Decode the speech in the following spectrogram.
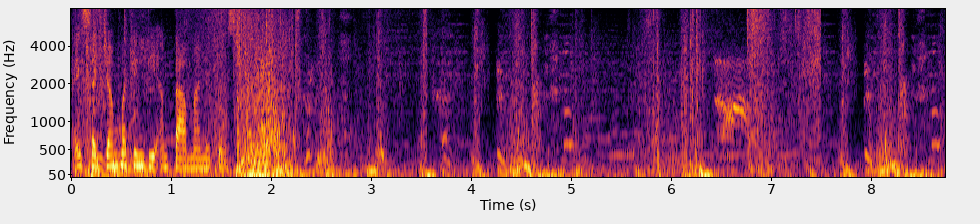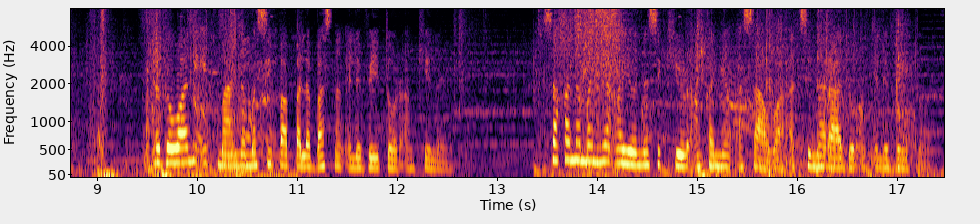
ay sadyang matindi ang tama nito sa kalaban. Nagawa ni Ipman na masipa palabas ng elevator ang killer. Saka naman niya ngayon na secure ang kanyang asawa at sinarado ang elevator.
